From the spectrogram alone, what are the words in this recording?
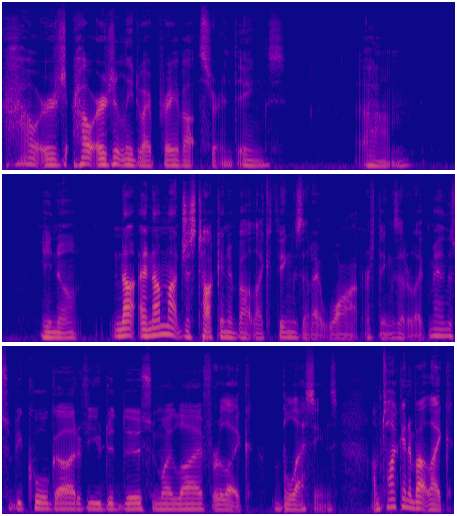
how urg- how urgently do I pray about certain things? Um, you know, not and I'm not just talking about like things that I want or things that are like, man, this would be cool, God, if you did this in my life, or like blessings. I'm talking about like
